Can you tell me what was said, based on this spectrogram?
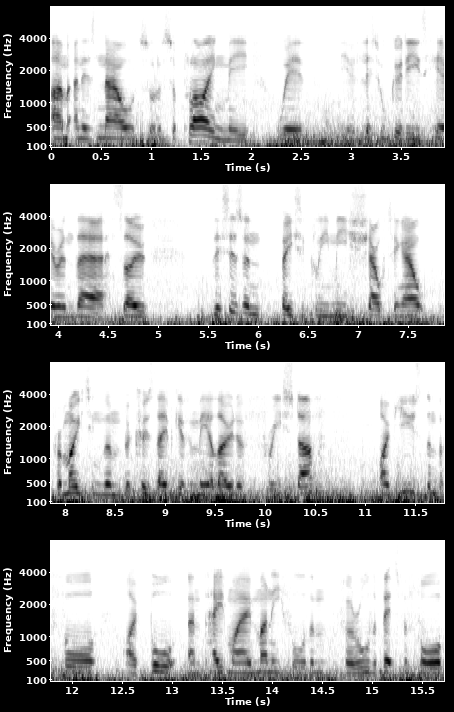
um, and is now sort of supplying me with you know, little goodies here and there. So this isn't basically me shouting out promoting them because they've given me a load of free stuff. I've used them before I've bought and paid my own money for them for all the bits before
